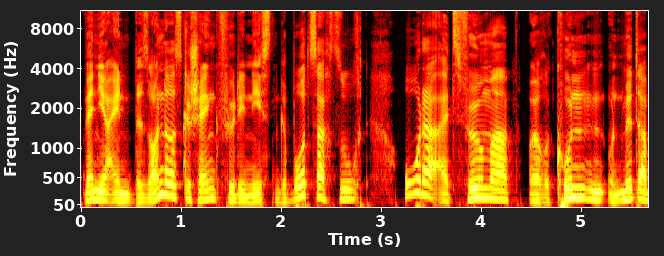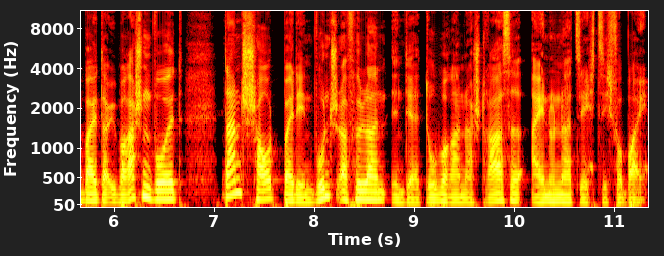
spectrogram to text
wenn ihr ein besonderes Geschenk für den nächsten Geburtstag sucht oder als Firma eure Kunden und Mitarbeiter überraschen wollt, dann schaut bei den Wunscherfüllern in der Doberaner Straße 160 vorbei.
